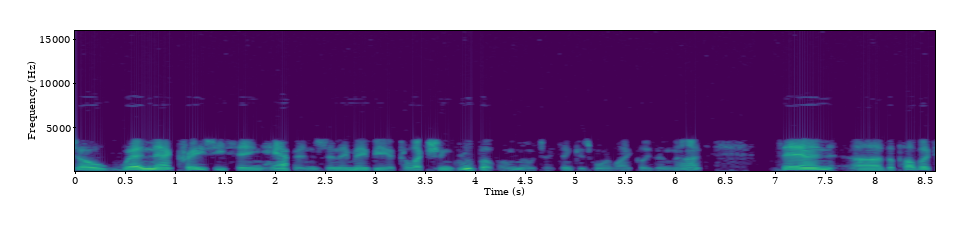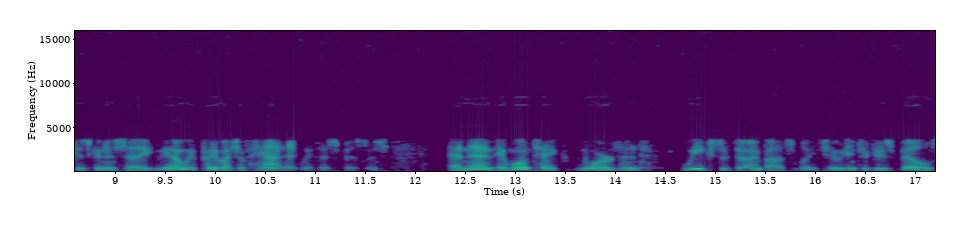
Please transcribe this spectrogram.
so when that crazy thing happens, and there may be a collection group of them, which I think is more likely than not, then uh, the public is going to say, yeah, we pretty much have had it with this business. And then it won't take more than weeks of time, possibly, to introduce bills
